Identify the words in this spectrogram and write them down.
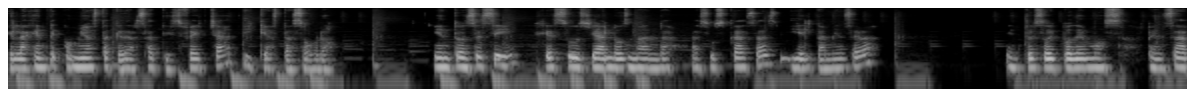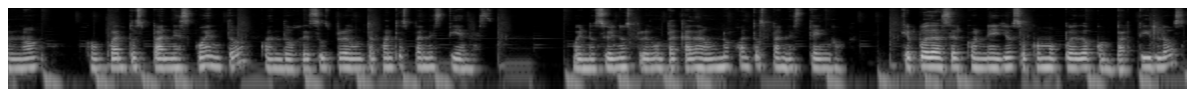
la gente comió hasta quedar satisfecha y que hasta sobró. Y entonces sí, Jesús ya los manda a sus casas y él también se va. Entonces hoy podemos pensar, ¿no? ¿Con cuántos panes cuento? Cuando Jesús pregunta, ¿cuántos panes tienes? Bueno, si hoy nos pregunta cada uno, ¿cuántos panes tengo? ¿Qué puedo hacer con ellos o cómo puedo compartirlos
